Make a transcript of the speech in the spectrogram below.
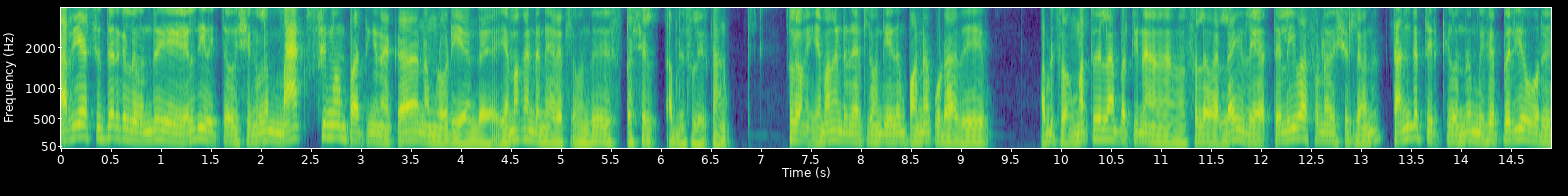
நிறைய சித்தர்கள் வந்து எழுதி வைத்த விஷயங்கள்ல மேக்ஸிமம் பார்த்தீங்கன்னாக்கா நம்மளுடைய அந்த யமகண்ட நேரத்தில் வந்து ஸ்பெஷல் அப்படின்னு சொல்லியிருக்காங்க. சொல்லுவாங்க யமகண்ட நேரத்தில் வந்து எதுவும் பண்ணக்கூடாது அப்படி சொல்லுவாங்க. மற்றதெல்லாம் பற்றி நான் சொல்ல வரல. இதில் தெளிவாக சொன்ன விஷயத்தில் வந்து தங்கத்திற்கு வந்து மிகப்பெரிய ஒரு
